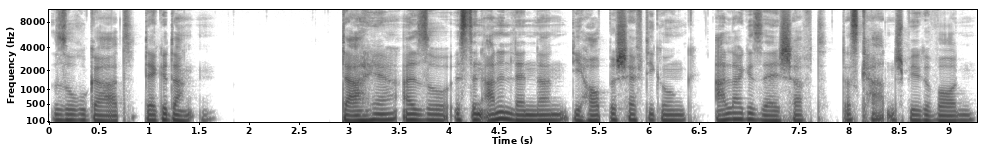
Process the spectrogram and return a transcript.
Surrogat der Gedanken. Daher also ist in allen Ländern die Hauptbeschäftigung aller Gesellschaft das Kartenspiel geworden.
